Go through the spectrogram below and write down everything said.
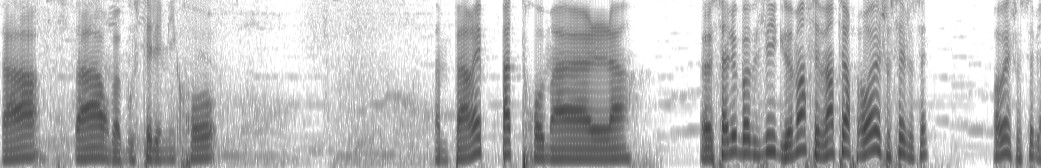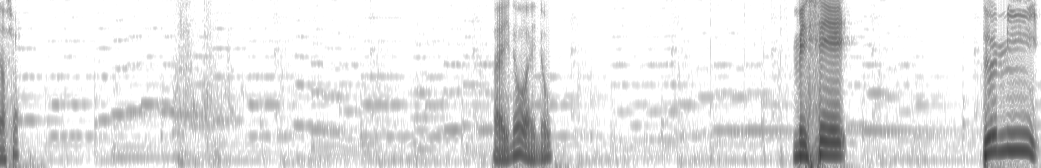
Ça, ça, on va booster les micros. Ça me paraît pas trop mal. Euh, salut Bob's League, demain c'est 20h. Ouais, je sais, je sais. Ouais, ouais, je sais, bien sûr. I know, I know. Mais c'est demi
